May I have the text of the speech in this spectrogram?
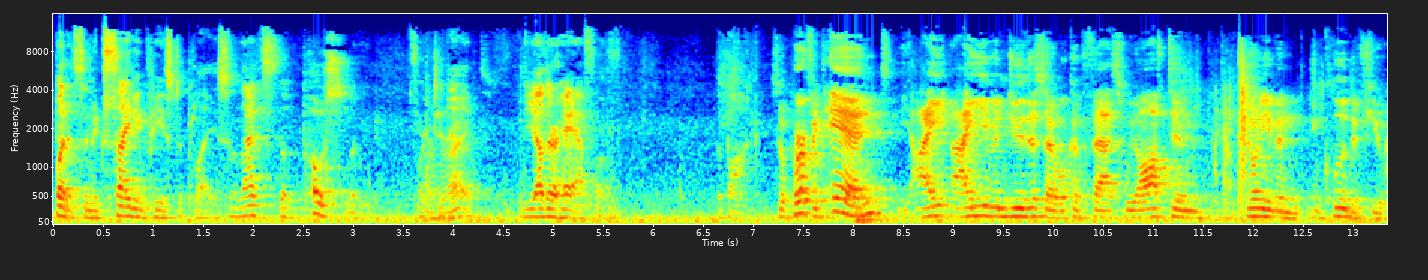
but it's an exciting piece to play. So that's the postlude for All today, right. the other half of the Bach. So perfect. And I, I even do this, I will confess, we often don't even include the fugue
